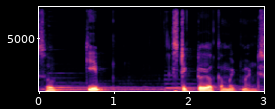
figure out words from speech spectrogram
So keep stick to your commitments.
